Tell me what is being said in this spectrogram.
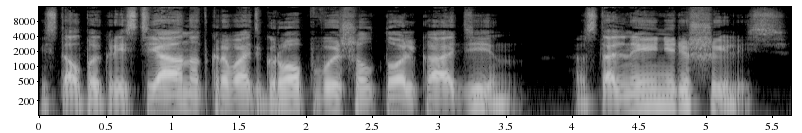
Из толпы крестьян открывать гроб вышел только один. Остальные не решились.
